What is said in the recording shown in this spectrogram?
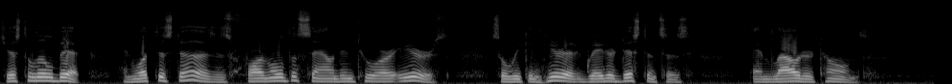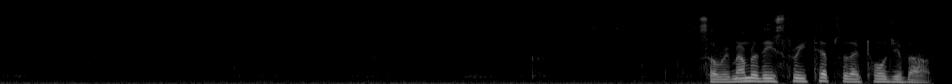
Just a little bit. And what this does is funnel the sound into our ears so we can hear it at greater distances and louder tones. So remember these three tips that I've told you about.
